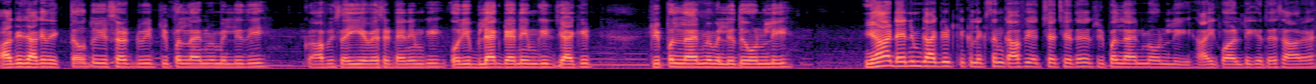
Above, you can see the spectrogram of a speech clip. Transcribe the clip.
आगे जाके देखता हूँ तो ये शर्ट भी ट्रिपल नाइन में मिल रही थी। काफ़ी सही है वैसे डेनिम की। और ये ब्लैक डेनिम की जैकेट ट्रिपल नाइन में मिल रही थी ओनली यहाँ डेनिम जैकेट के कलेक्शन काफ़ी अच्छे अच्छे थे ट्रिपल नाइन में ओनली हाई क्वालिटी के थे सारे।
